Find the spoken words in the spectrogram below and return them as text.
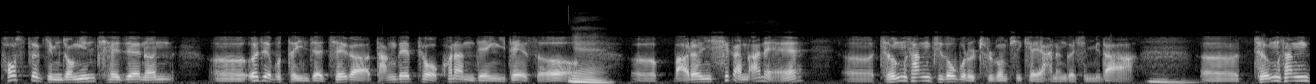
포스트 김종인 체제는 어, 어제부터 이제 제가 당대표 권한 대행이 돼서, 예. 어, 빠른 시간 안에, 어, 정상 지도부를 출범시켜야 하는 것입니다. 음. 어, 정상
